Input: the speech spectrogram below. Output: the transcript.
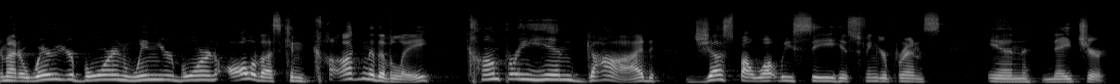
no matter where you're born, when you're born, all of us can cognitively comprehend God just by what we see his fingerprints in nature.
